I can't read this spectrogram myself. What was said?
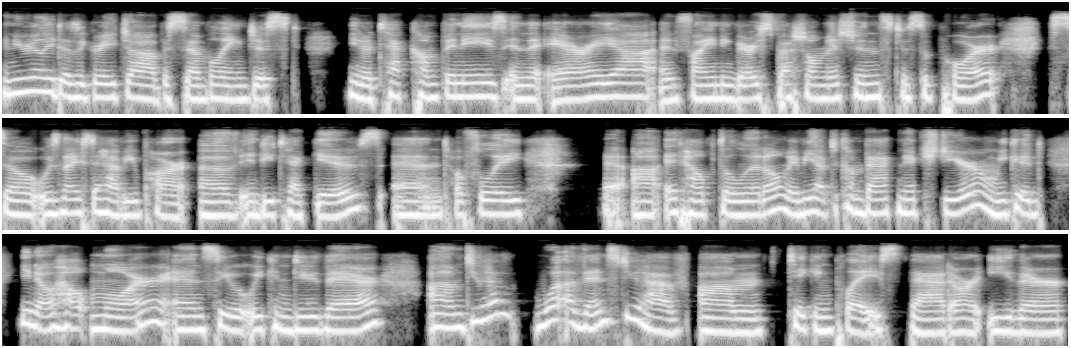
and he really does a great job assembling just, you know, tech companies in the area and finding very special missions to support. So it was nice to have you part of Indy Tech Gives and hopefully uh, it helped a little. Maybe you have to come back next year and we could, you know, help more and see what we can do there. Um, do you have what events do you have um, taking place that are either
